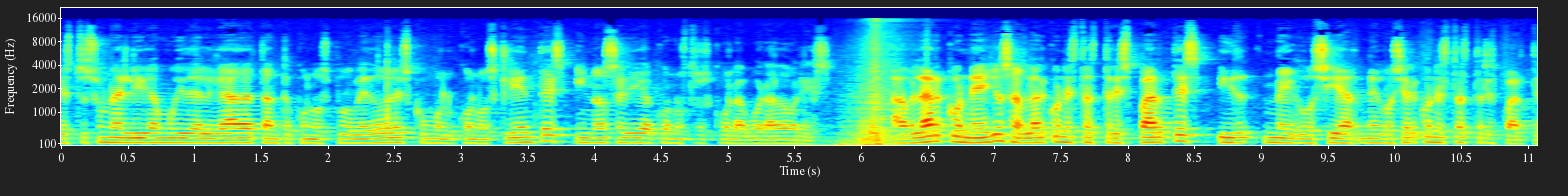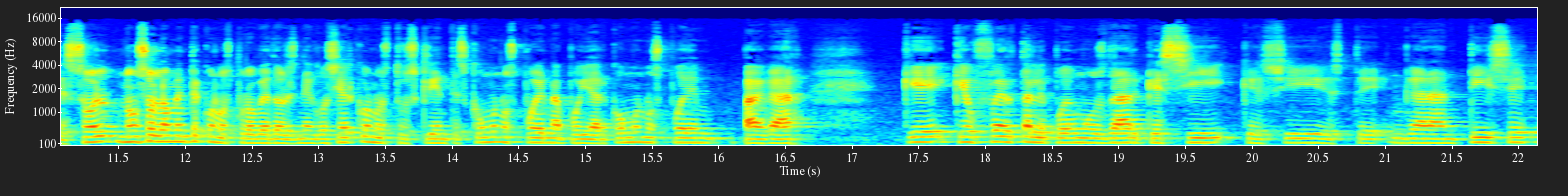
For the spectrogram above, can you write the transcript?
Esto es una liga muy delgada tanto con los proveedores como con los clientes y no se diga con nuestros colaboradores. Hablar con ellos, hablar con estas tres partes y negociar, negociar con estas tres partes. Sol, no solamente con los proveedores, negociar con nuestros clientes, cómo nos pueden apoyar, cómo nos pueden pagar qué, oferta le podemos dar que sí, que sí este, garantice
